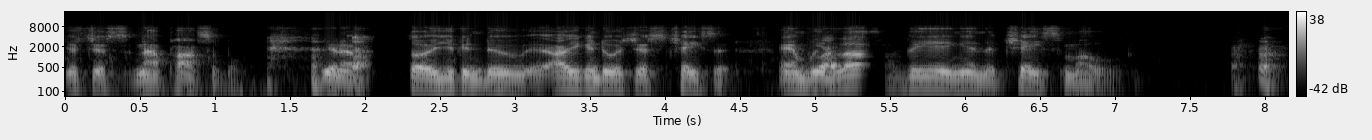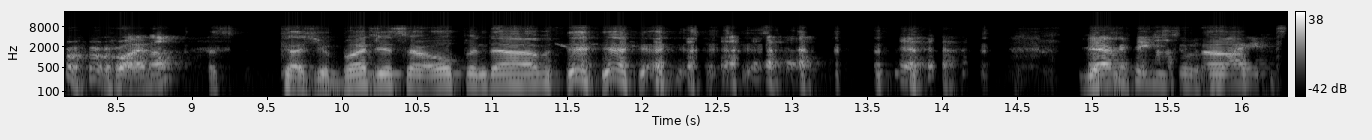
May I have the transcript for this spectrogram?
It's just not possible, you know. so you can do all you can do is just chase it, and we Right. love being in the chase mode right on. Because your budgets are opened up. Everything you do is right.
